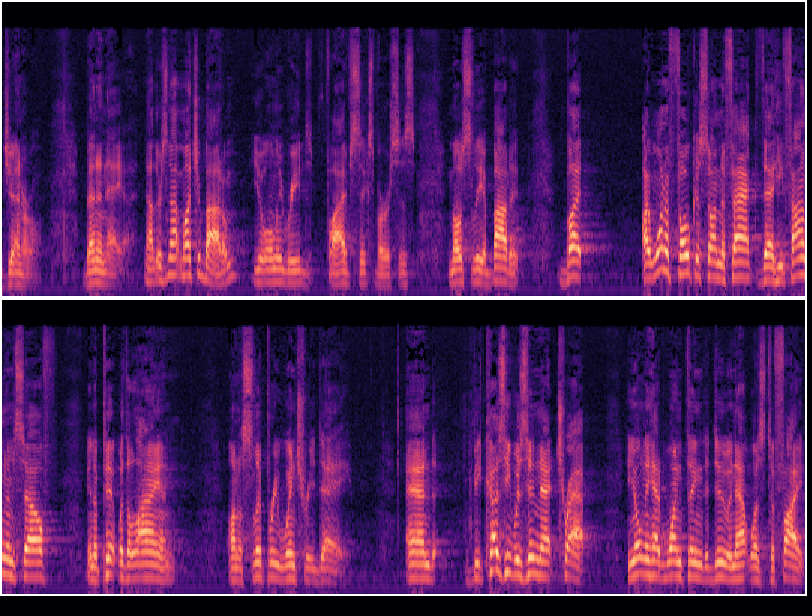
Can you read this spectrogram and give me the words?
general, Benaiah. Now, there's not much about him. You only read five, six verses, mostly about it. But I want to focus on the fact that he found himself in a pit with a lion on a slippery, wintry day. And because he was in that trap, he only had one thing to do, and that was to fight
